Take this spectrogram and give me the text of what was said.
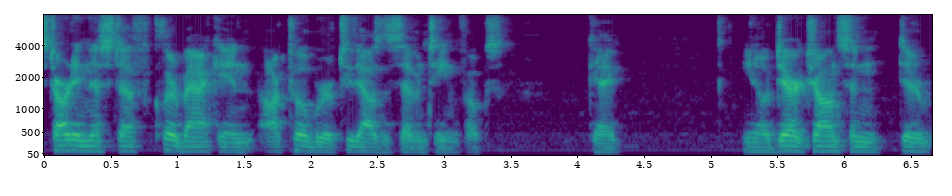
starting this stuff clear back in October of 2017, folks. Okay, you know Derek Johnson did,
